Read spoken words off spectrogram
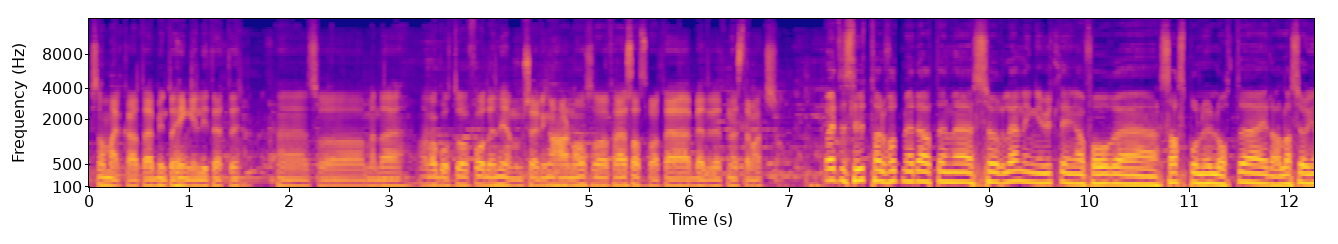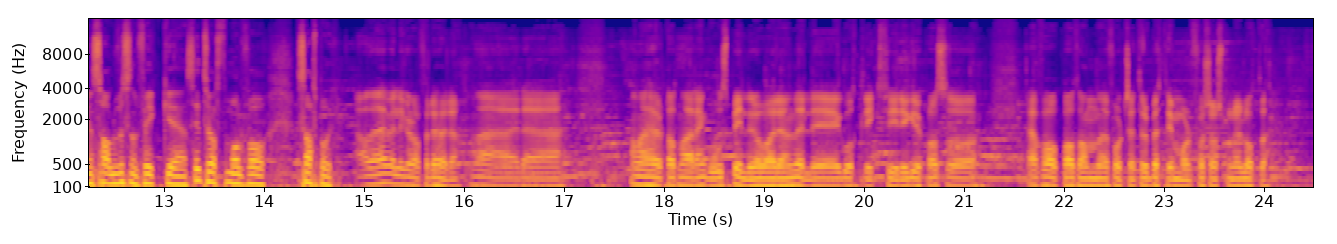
Så merka jeg at jeg begynte å henge litt etter. Eh, Så, men det, var godt å få den gjennomkjøringa her nå, så får jeg satse på at jeg er bedre til neste match. Og til slutt har du fått med deg at en eh, sørlending i utligninga for eh, Sarpsborg 08 i dag, Lars Jørgen Salvesen, fikk sitt første mål for Sarpsborg. Ja, det er jeg veldig glad for å høre. Det er, han har hørt at han er en god spiller og var en veldig godt likt fyr i gruppa, så jeg får håpe at han fortsetter å bøtte i mål for Sarpsborg 08.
